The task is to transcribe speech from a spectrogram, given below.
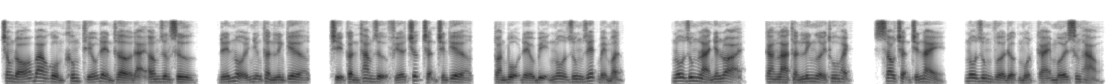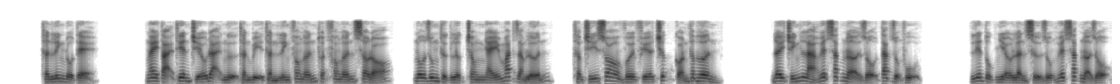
Trong đó bao gồm không thiếu đền thờ đại âm dương sư đến nội những thần linh kia chỉ cần tham dự phía trước trận chiến kia toàn bộ đều bị ngô dung giết bể mật ngô dung là nhân loại, càng là thần linh người thu hoạch, sau trận chiến này, ngô dung vừa được một cái mới xưng hảo. Thần linh đồ tể. Ngay tại thiên chiếu đại ngự thần bị thần linh phong ấn thuật phong ấn sau đó, ngô dung thực lực trong nháy mắt giảm lớn, thậm chí so với phía trước còn thấp hơn. Đây chính là huyết sắc nở rộ tác dụng phụ. Liên tục nhiều lần sử dụng huyết sắc nở rộ,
